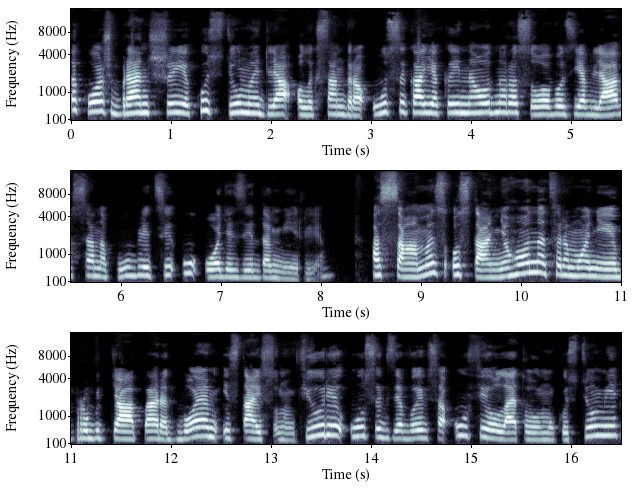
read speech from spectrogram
Також бренд шиє костюми для Олександра Усика, який неодноразово з'являвся на публіці у одязі Дамірлі. А саме з останнього на церемонії пробуття перед боєм із Тайсоном Ф'юрі Усик з'явився у фіолетовому костюмі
